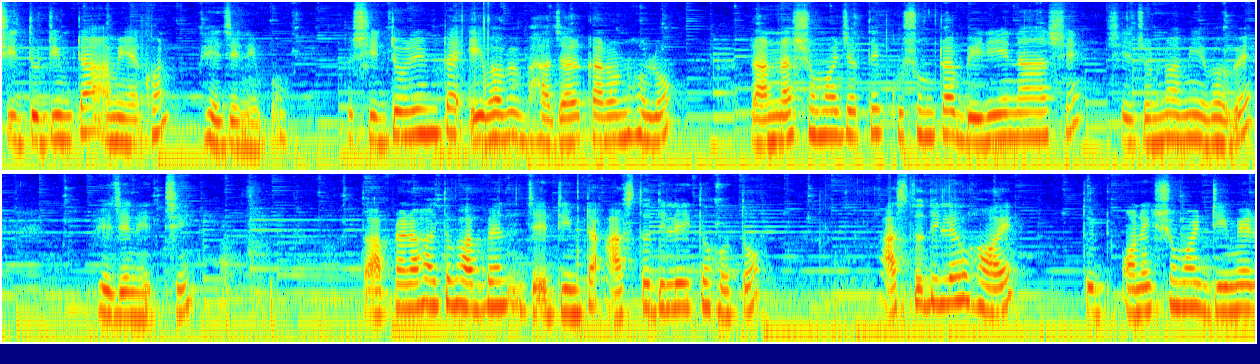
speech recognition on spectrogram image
সিদ্ধ ডিমটা আমি এখন ভেজে নেব। তো সিদ্ধ ডিমটা এভাবে ভাজার কারণ হলো, রান্নার সময় যাতে কুসুমটা বেরিয়ে না আসে, সেজন্য আমি এভাবে ভেজে নিচ্ছি। তো আপনারা হয়তো ভাববেন যে ডিমটা আস্ত দিলেই তো হতো। আস্ত দিলেও হয়, তো অনেক সময় ডিমের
